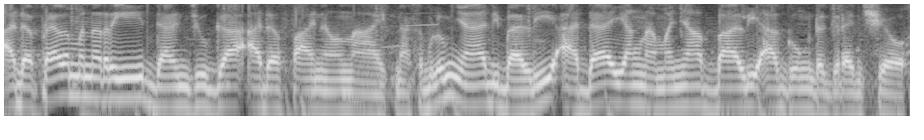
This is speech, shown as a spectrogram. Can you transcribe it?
ada preliminary dan juga ada final night. Nah sebelumnya di Bali ada yang namanya Bali Agung The Grand Show.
